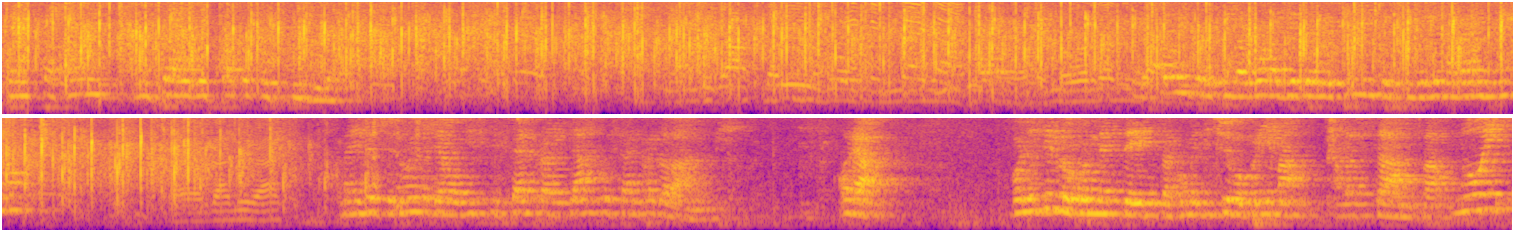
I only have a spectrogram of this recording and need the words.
senza cui non sarebbe stato possibile. sempre chi lavora dietro le quinte si vede magari meno, ma invece noi li abbiamo visti sempre al fianco sempre davanti. Ora, voglio dirlo con nettezza, come dicevo prima alla stampa, noi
